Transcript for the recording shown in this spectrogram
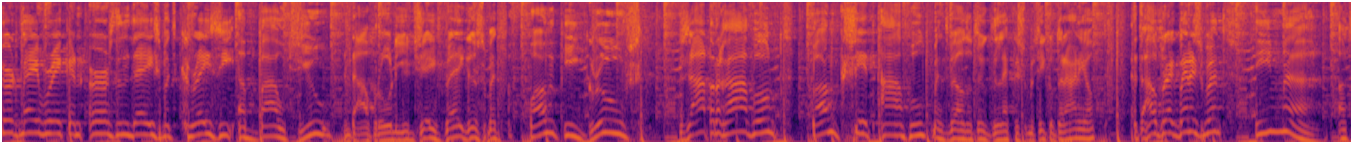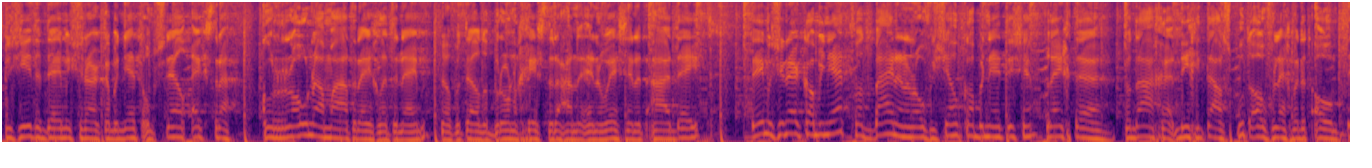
Kurt Maverick en Earthen Days met Crazy About You. En daarvoor hoorde je Jay Vegas met Funky Grooves. Zaterdagavond, bankzitavond, met wel natuurlijk de muziek op de radio. Het Outbreak Management team uh, adviseert het demissionair kabinet om snel extra coronamaatregelen te nemen. Zo vertelden bronnen gisteren aan de NOS en het AD. Demissionair kabinet, wat bijna een officieel kabinet is... Hè, pleegt uh, vandaag uh, digitaal spoedoverleg met het OMT...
